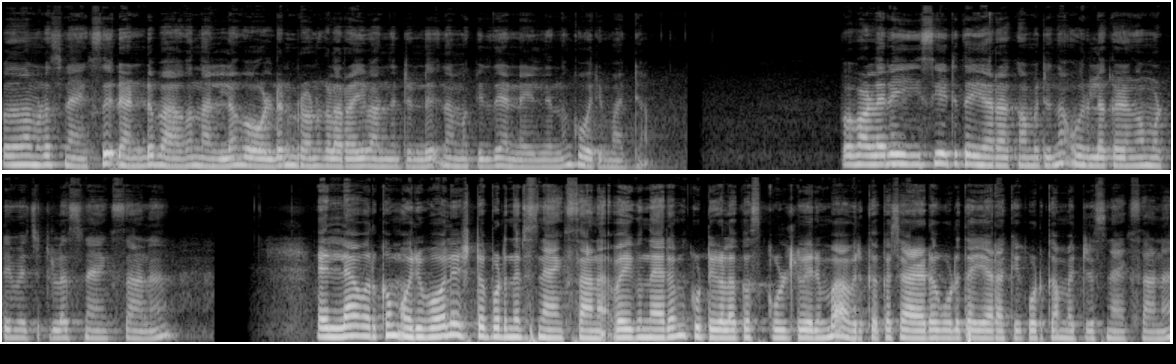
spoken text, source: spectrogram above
അപ്പോൾ നമ്മുടെ സ്നാക്സ് രണ്ട് ഭാഗം നല്ല ഗോൾഡൻ ബ്രൗൺ കളറായി വന്നിട്ടുണ്ട്. നമുക്കിത് എണ്ണയിൽ നിന്നും കോരി മാറ്റാം. അപ്പോൾ വളരെ ഈസി ആയിട്ട് തയ്യാറാക്കാൻ പറ്റുന്ന ഉരുളക്കിഴങ്ങ് മുട്ടയും വെച്ചിട്ടുള്ള സ്നാക്സാണ് എല്ലാവർക്കും ഒരുപോലെ ഇഷ്ടപ്പെടുന്നൊരു സ്നാക്സാണ് വൈകുന്നേരം കുട്ടികളൊക്കെ സ്കൂളിൽ വരുമ്പോൾ അവർക്കൊക്കെ ചായയുടെ കൂടെ തയ്യാറാക്കി കൊടുക്കാൻ പറ്റിയൊരു സ്നാക്സാണ്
